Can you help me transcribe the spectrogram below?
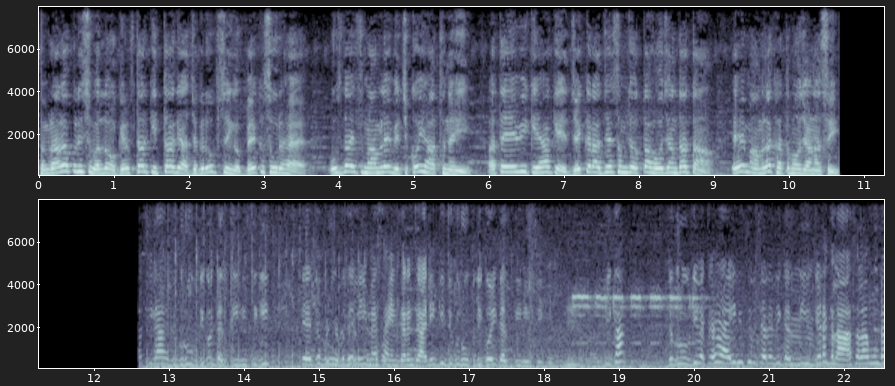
ਸਮਰਾਲਾ ਪੁਲਿਸ ਵੱਲੋਂ ਗ੍ਰਿਫਤਾਰ ਕੀਤਾ ਗਿਆ ਜਗਰੂਪ ਸਿੰਘ ਬੇਕਸੂਰ ਹੈ। ਉਸ ਦਾ ਇਸ ਮਾਮਲੇ ਵਿੱਚ ਕੋਈ ਹੱਥ ਨਹੀਂ ਅਤੇ ਇਹ ਵੀ ਕਿਹਾ ਕਿ ਜੇਕਰ ਅੱਜ ਇਹ ਸਮਝੌਤਾ ਹੋ ਜਾਂਦਾ ਤਾਂ ਇਹ ਮਾਮਲਾ ਖਤਮ ਹੋ ਜਾਣਾ ਸੀ। ਸੀਗਾ ਜਗਰੂਪ ਦੀ ਕੋਈ ਗਲਤੀ ਨਹੀਂ ਸੀਗੀ ਤੇ ਜਗਰੂਪ ਦੇ ਲਈ ਮੈਂ ਸਾਈਨ ਕਰਨ ਜਾ ਰਹੀ ਹਾਂ ਕਿ ਜਗਰੂਪ ਦੀ ਕੋਈ ਗਲਤੀ ਨਹੀਂ ਸੀਗੀ। ਠੀਕ ਆ? ਜਗਰੂਪ ਦੀ ਵਿੱਚ ਹੈ ਹੀ ਨਹੀਂ ਸੀ ਵਿਚਾਰੇ ਦੀ ਗਲਤੀ। ਜਿਹੜਾ ਗਲਾਸ ਵਾਲਾ ਮੁੰਡਾ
